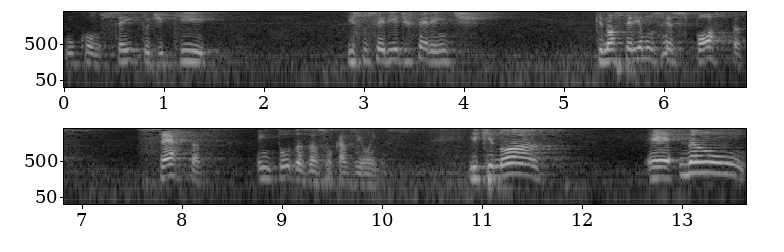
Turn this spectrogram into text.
o conceito de que isso seria diferente, que nós teríamos respostas certas em todas as ocasiões, e que nós é, não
